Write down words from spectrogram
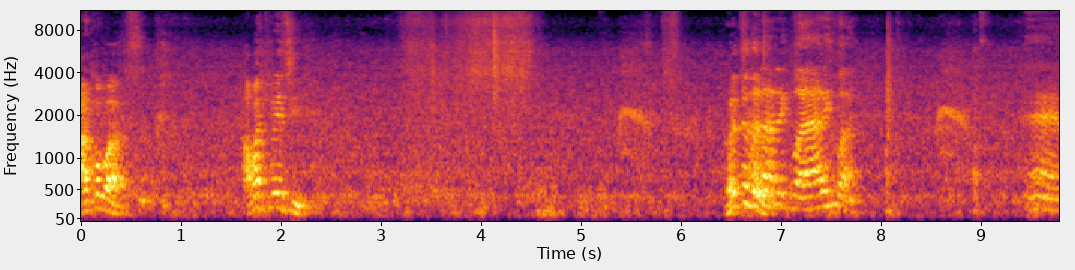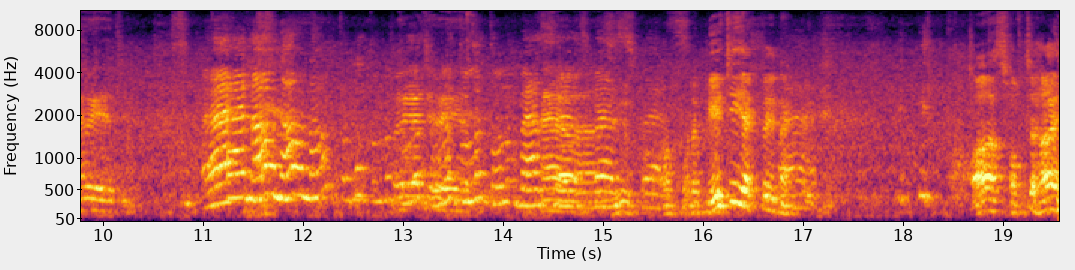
আর কবার আওয়াজ পেয়েছি? হয়েছে তো? আর আরেকবার আরেকবার হ্যাঁ হয়ে গেছে। হ্যাঁ পেয়েছি একটাই না। সবচেয়ে হাই।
